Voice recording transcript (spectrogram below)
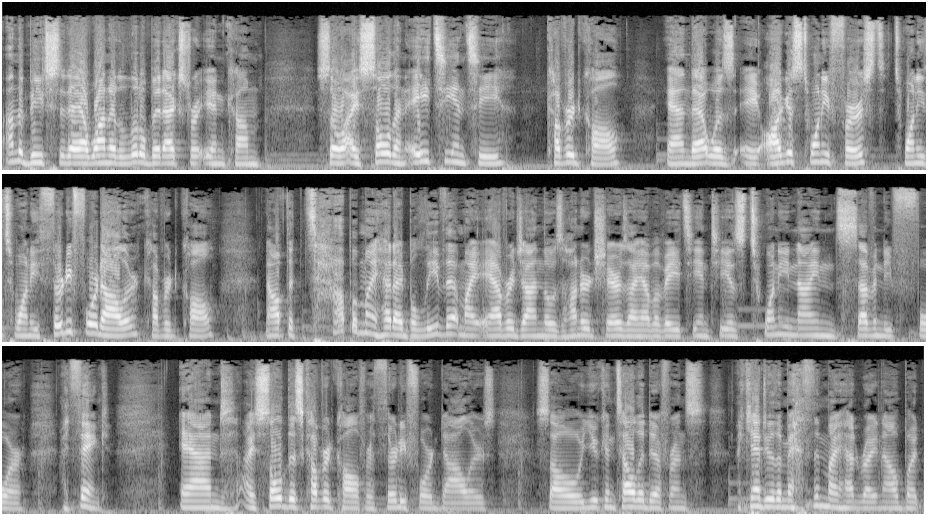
on the beach today, I wanted a little bit extra income. So I sold an AT&T covered call and that was a August 21st, 2020, $34 covered call. Now, off the top of my head, I believe that my average on those 100 shares I have of AT&T is 29.74, I think. And I sold this covered call for $34. So you can tell the difference. I can't do the math in my head right now, but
